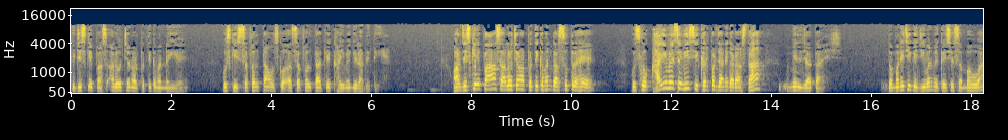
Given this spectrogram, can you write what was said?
कि जिसके पास आलोचन और प्रतिक्रमण नहीं है, उसकी सफलता उसको असफलता के खाई में गिरा देती है। और जिसके पास आलोचना और प्रतिक्रमण का सूत्र है उसको खाई में से भी शिखर पर जाने का रास्ता मिल जाता है। तो मरीची के जीवन में कैसे संभव हुआ?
